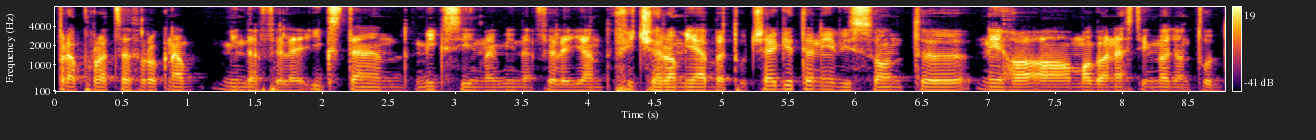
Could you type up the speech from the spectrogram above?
preprocessoroknál mindenféle extend, mixin, meg mindenféle ilyen feature, ami ebbe tud segíteni, viszont néha a maga nesting nagyon tud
